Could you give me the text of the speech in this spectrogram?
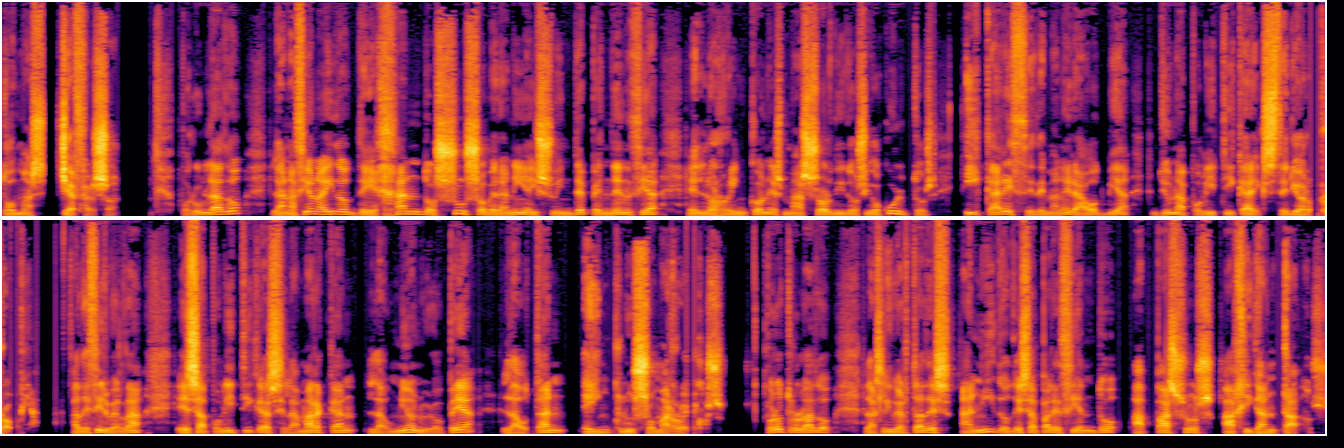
Thomas Jefferson. Por un lado, la nación ha ido dejando su soberanía y su independencia en los rincones más sórdidos y ocultos, y carece de manera obvia de una política exterior propia. A decir verdad, esa política se la marcan la Unión Europea, la OTAN e incluso Marruecos. Por otro lado, las libertades han ido desapareciendo a pasos agigantados.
